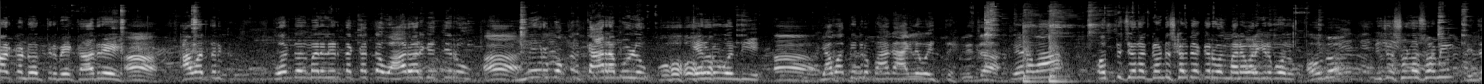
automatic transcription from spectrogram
ಮಾಡ್ಕೊಂಡು ಹೋಗ್ತಿರ್ಬೇಕಾದ್ರೆ ಅವತ್ತಿನ ಒಂದೊಂದ್ ಮನೇಲಿ ಇರ್ತಕ್ಕಂಥ ವಾರವಾರ್ಗಿತ್ತಿರು. ಮೂರು ಮಕ್ಕಳ ಕಾರ ಮುಳ್ಳು. ಎರಡು ಒಂದಿ. ಯಾವತ್ತಿದ್ರು ಭಾಗ ಆಗ್ಲೇ ಹೋಯ್ತೆ. ನಿಜ. ಏನವ? ಹತ್ತು ಜನ ಗಂಡಸ್ಕೊಳ್ಬೇಕಾದ್ರೆ ಒಂದ್ ಮನೆ ಒಳಗಿರ್ಬೋದು. ಹೌದು. ನಿಜ ಸುಳ್ಳ ಸ್ವಾಮಿ? ನಿಜ.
